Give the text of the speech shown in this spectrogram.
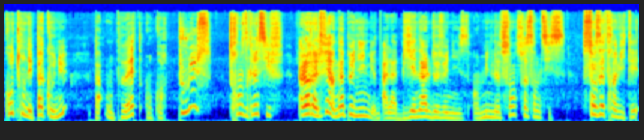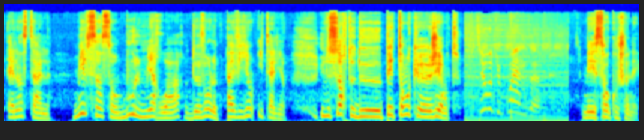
quand on n'est pas connu, bah, on peut être encore plus transgressif. Alors elle fait un happening à la Biennale de Venise en 1966. Sans être invitée, elle installe 1500 boules miroirs devant le pavillon italien. Une sorte de pétanque géante. Mais sans cochonnet.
